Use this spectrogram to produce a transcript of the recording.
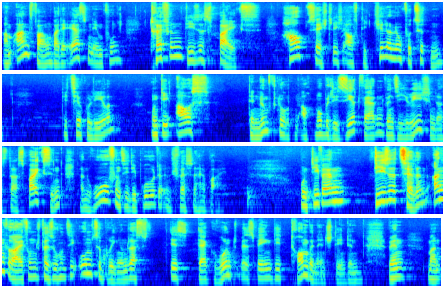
Am Anfang bei der ersten Impfung treffen diese Spikes hauptsächlich auf die Killer-Lymphozyten, die zirkulieren und die aus den Lymphknoten auch mobilisiert werden. Wenn sie riechen, dass da Spikes sind, dann rufen sie die Brüder und Schwester herbei. Und die werden diese Zellen angreifen und versuchen sie umzubringen. Und das ist der Grund, weswegen die Tromben entstehen. Denn wenn man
